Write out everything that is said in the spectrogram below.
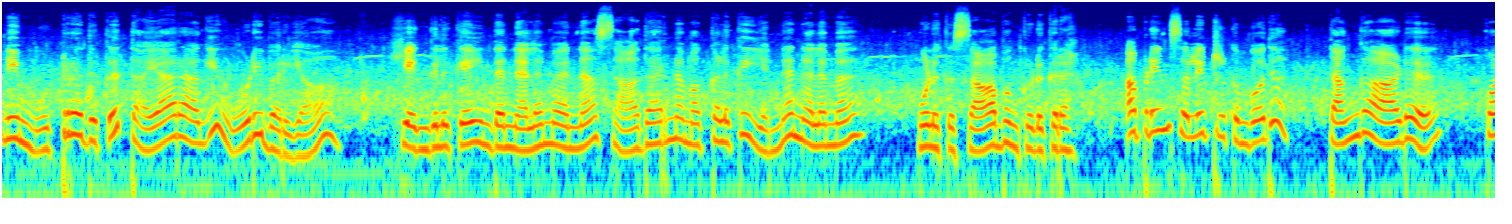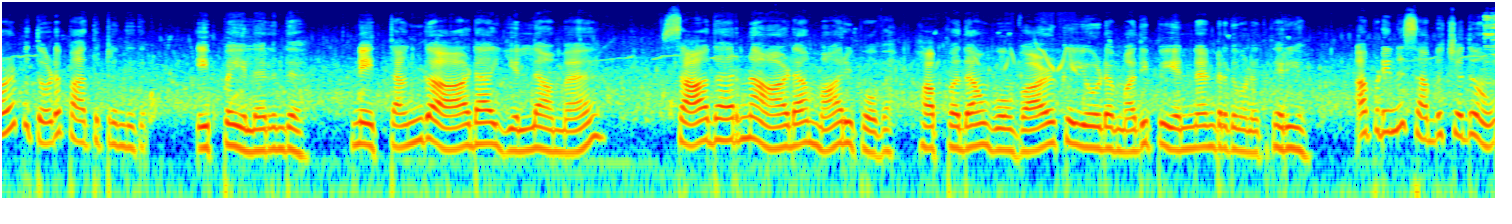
நீ முட்டுறதுக்கு தயாராகி ஓடி வரியா? எங்களுக்கே இந்த நிலைமைன்னா சாதாரண மக்களுக்கு என்ன நிலைமை? உனக்கு சாபம் கொடுக்குற அப்படின்னு சொல்லிட்டு இருக்கும்போது தங்க ஆடு குழப்பத்தோட பார்த்துட்டு இருந்தது. இப்பையில இருந்து நீ தங்க ஆடா இல்லாம சாதாரண ஆடா மாறி போவ. அப்பதான் உன் வாழ்க்கையோட மதிப்பு என்னன்றது உனக்கு தெரியும். அப்படின்னு சபிச்சதும்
